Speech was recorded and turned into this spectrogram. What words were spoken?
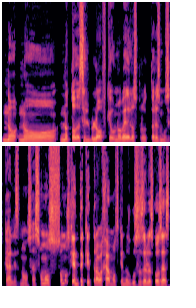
no, no, no todo es el bluff que uno ve de los productores musicales, ¿no? O sea, somos, somos gente que trabajamos, que nos gusta hacer las cosas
